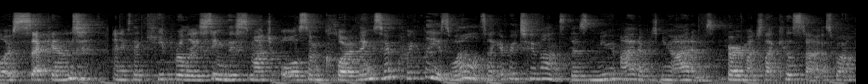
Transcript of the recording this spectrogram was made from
close second. And if they keep releasing this much awesome clothing so quickly as well, it's like every two months there's new items, new items, very much like Killstar as well.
